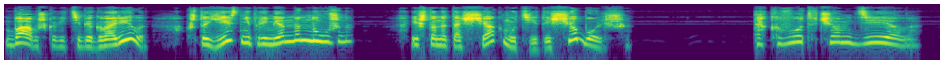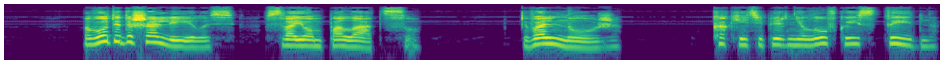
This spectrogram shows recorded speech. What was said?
Бабушка ведь тебе говорила, что есть непременно нужно, и что натощак мутит еще больше. Так вот в чем дело. Вот и дошалилась, в своем палаццо. Вольно же. Как ей теперь неловко и стыдно.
